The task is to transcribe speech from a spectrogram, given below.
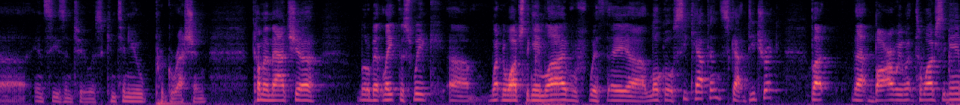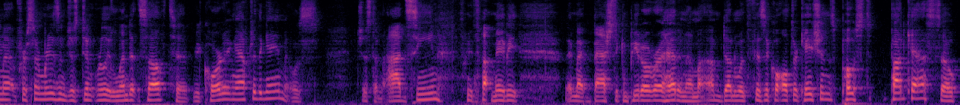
uh, in season two is continue progression. Coming at you a little bit late this week. Um, went to watch the game live with, a uh, local sea captain, Scott Dietrich. But that bar we went to watch the game at, for some reason, just didn't really lend itself to recording after the game. It was just an odd scene. We thought maybe they might bash the computer over our head, and I'm, I'm done with physical altercations post podcast. So,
